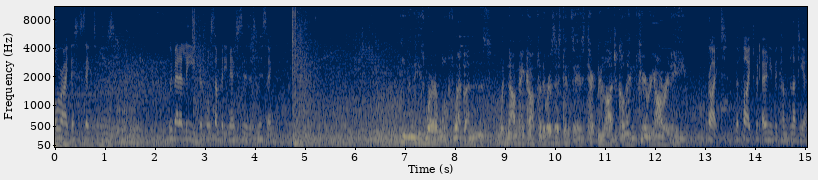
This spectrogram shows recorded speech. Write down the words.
All right, this is safe to use. We better leave before somebody notices it's missing. Even these werewolf weapons would not make up for the Resistance's technological inferiority. Right, the fight would only become bloodier.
